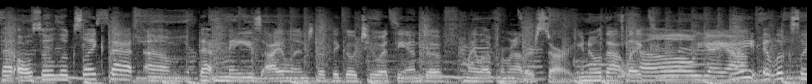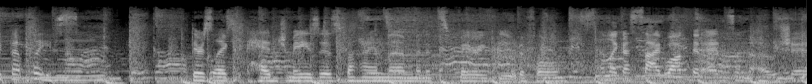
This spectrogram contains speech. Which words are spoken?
That also looks like that um, that maze island that they go to at the end of My Love from Another Star. You know that like Oh, yeah, yeah. right? It looks like that place. There's like hedge mazes behind them, and it's very beautiful. And like a sidewalk that ends in the ocean.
